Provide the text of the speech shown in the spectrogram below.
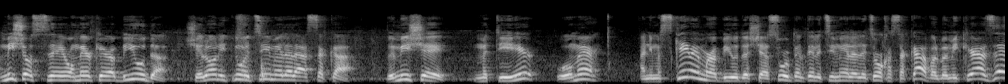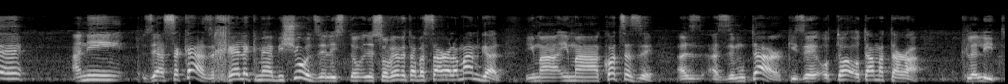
מי שעושה אומר כרבי יהודה, שלא ניתנו עצים אלא להעסקה, ומי שמתיר, הוא אומר, אני מסכים עם רבי יהודה שאסור לטלטל עצים אלא לצורך הסקה, אבל במקרה הזה, אני, זה הסקה, זה חלק מהבישול, זה לסובב את הבשר על המנגל עם, ה, עם הקוץ הזה, אז, אז זה מותר, כי זה אותו, אותה מטרה כללית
